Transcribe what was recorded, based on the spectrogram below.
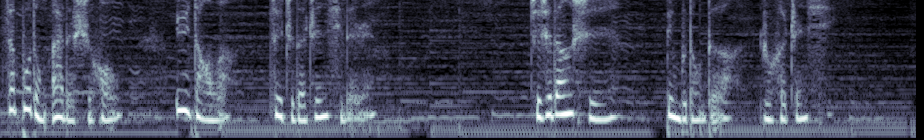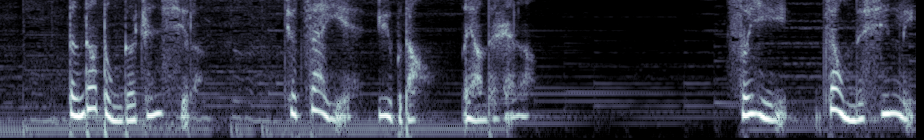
在不懂爱的时候，遇到了最值得珍惜的人，只是当时并不懂得如何珍惜。等到懂得珍惜了，就再也遇不到那样的人了。所以在我们的心里，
